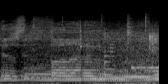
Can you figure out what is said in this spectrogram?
just fine.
